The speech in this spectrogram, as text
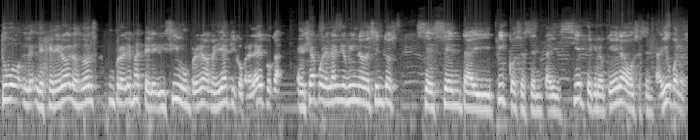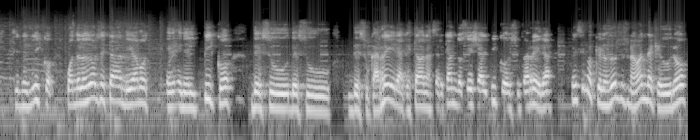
tuvo, le, generó a los Doors un problema televisivo, un problema mediático para la época. Eh, ya por el año 1960 y pico, 67 creo que era, o 61, bueno, el disco, cuando los Doors estaban, digamos, en el pico de su, de su, de su carrera, que estaban acercándose ya al pico de su carrera, pensemos que los Doors es una banda que duró.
